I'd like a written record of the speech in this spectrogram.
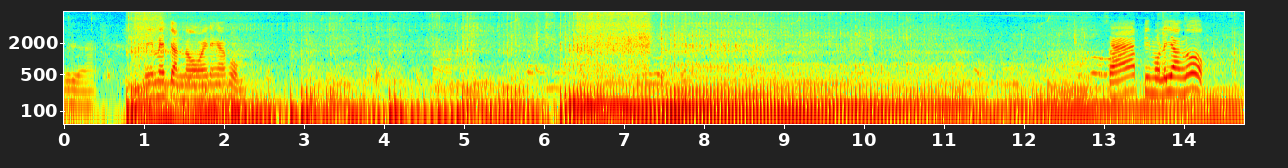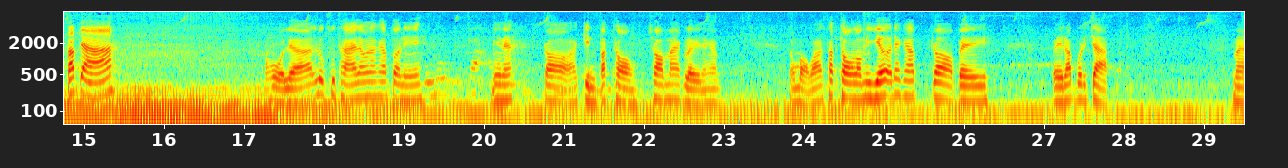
นี่ฮะนี่แม่จันน้อยนะครับผมซับกินหมดหรือยังลูก ซับจ๋าโอ้โหเหลือลูกสุดท้ายแล้วนะครับ ตอนนี้นี่นะ ก็กินฟักทองชอบมากเลยนะครับ ต้องบอกว่าฟักทองเรามีเยอะนะครับ ก็ไปไปรับบริจาคมา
